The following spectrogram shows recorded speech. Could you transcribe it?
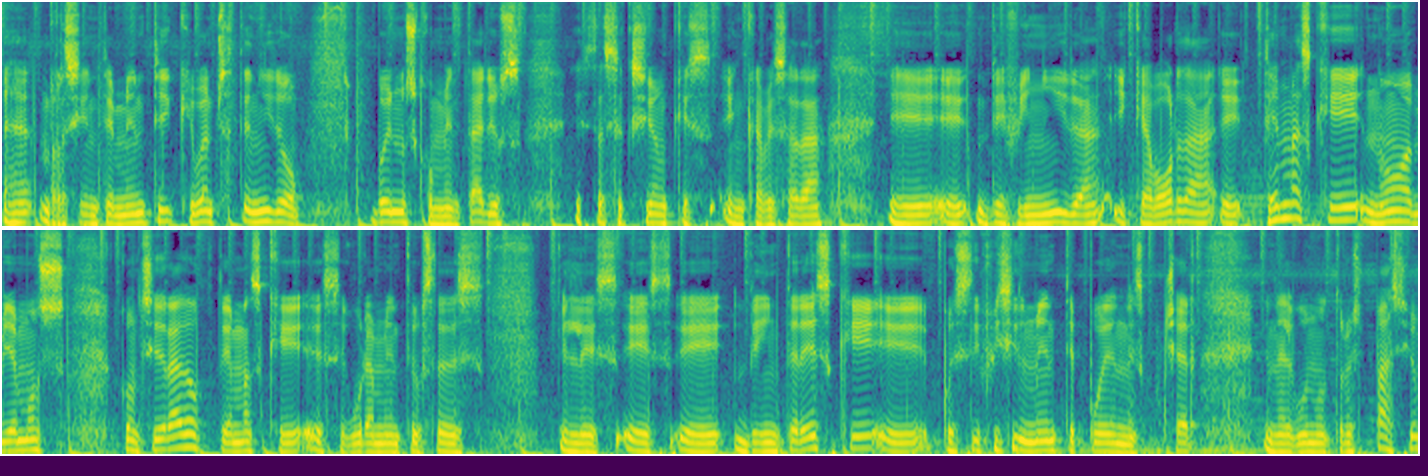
eh, recientemente y que bueno, ha tenido buenos comentarios. Esta sección que es encabezada, eh, eh, definida y que aborda temas que no habíamos considerado, temas que seguramente a ustedes les es de interés que pues difícilmente pueden escuchar en algún otro espacio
